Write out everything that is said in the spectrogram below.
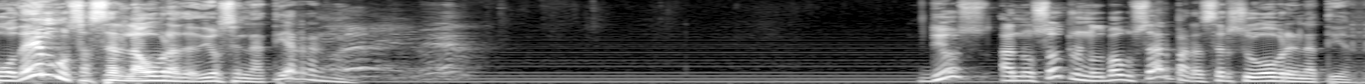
podemos hacer la obra de Dios en la tierra, hermano. Dios a nosotros nos va a usar para hacer su obra en la tierra.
